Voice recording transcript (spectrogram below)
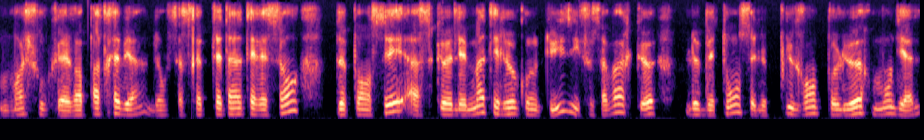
Moi, je trouve qu'elle va pas très bien. Donc, ça serait peut-être intéressant de penser à ce que les matériaux qu'on utilise, il faut savoir que le béton, c'est le plus grand pollueur mondial.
